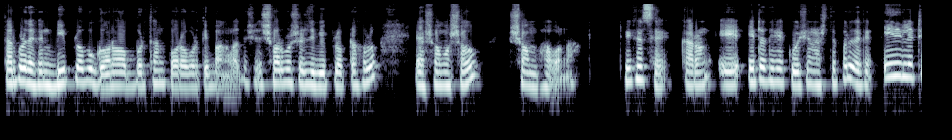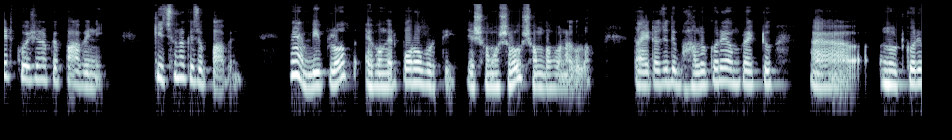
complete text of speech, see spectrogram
তারপর দেখেন বিপ্লব ও গণ অভ্যুত্থান পরবর্তী বাংলাদেশে, সর্বশেষ যে বিপ্লবটা হলো এর সমস্যাও সম্ভাবনা, ঠিক আছে? কারণ এ- এটা থেকে কোয়েশ্চেন আসতে পারে। দেখেন এই রিলেটেড কোয়েশন আপনি পাবেনই। কিছু না কিছু পাবেন। হ্যাঁ বিপ্লব এবং এর পরবর্তী যে সমস্যা ও সম্ভাবনাগুলো। তাই এটা যদি ভালো করে আমরা একটু নোট করে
